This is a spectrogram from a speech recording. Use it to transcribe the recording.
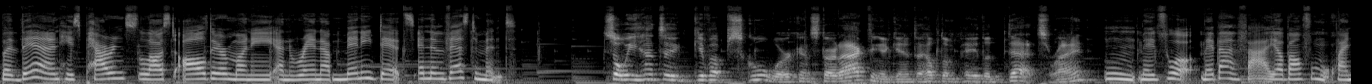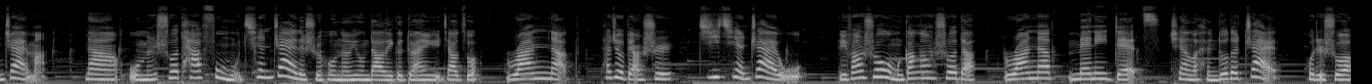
But then his parents lost all their money and ran up many debts and investment. So he had to give up schoolwork and start acting again to help them pay the debts, right? 嗯，没错，没办法，要帮父母还债嘛。那我们说他父母欠债的时候呢，用到了一个短语叫做 run up，它就表示积欠债务。比方说我们刚刚说的 run up many debts，欠了很多的债，或者说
